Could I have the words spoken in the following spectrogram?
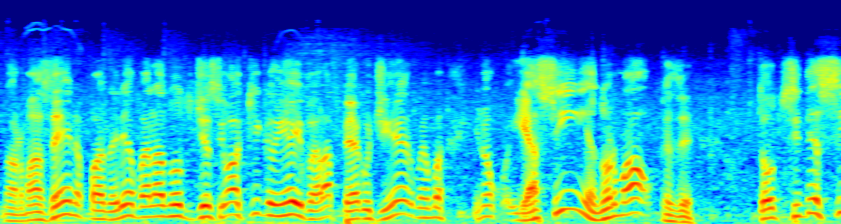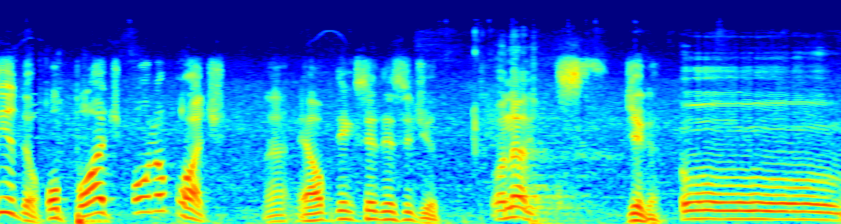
no armazém, na padaria, vai lá no outro dia assim, ó, oh, aqui ganhei, vai lá, pega o dinheiro. E, não, e assim, é normal. Quer dizer, então se decidam, ou pode ou não pode. Né? É algo que tem que ser decidido. Ô, Nando. Diga. O...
